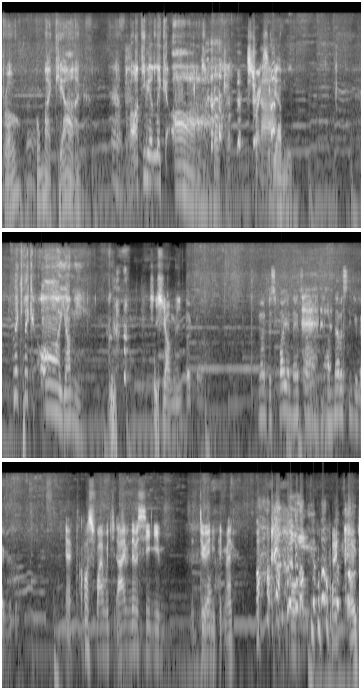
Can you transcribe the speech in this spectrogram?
bro. Oh my god. Oh, give me a lick. Oh, Strikes nah. yummy. Lick, lick. Oh, yummy. Yummy. Okay. No, despite your name I've never seen you make before. Yeah, of course. Why would you, I've never seen you do anything, man. oh, Okay.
